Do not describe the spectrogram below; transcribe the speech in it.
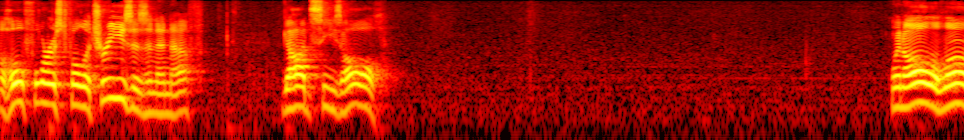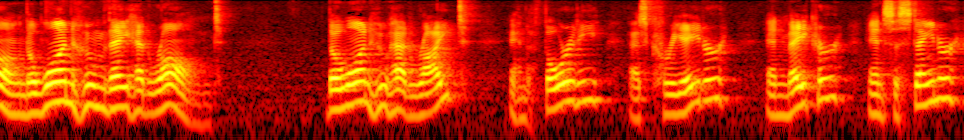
A whole forest full of trees isn't enough. God sees all. When all along, the one whom they had wronged the one who had right and authority as creator and maker and sustainer,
